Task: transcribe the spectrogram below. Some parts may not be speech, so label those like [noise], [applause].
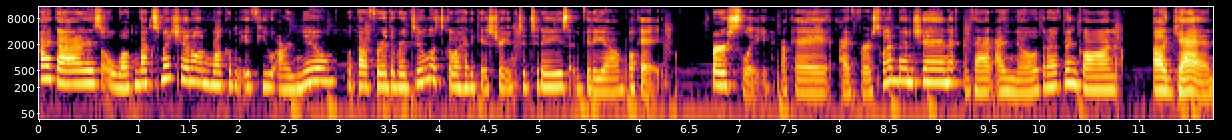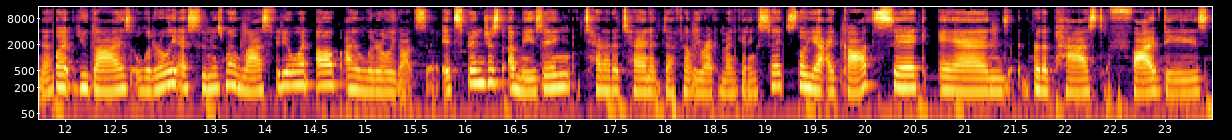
Hi guys, welcome back to my channel and welcome if you are new. Without further ado, let's go ahead and get straight into today's video. Okay, firstly, okay, I first want to mention that I know that I've been gone again but you guys literally as soon as my last video went up i literally got sick it's been just amazing 10 out of 10 definitely recommend getting sick so yeah i got sick and for the past five days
